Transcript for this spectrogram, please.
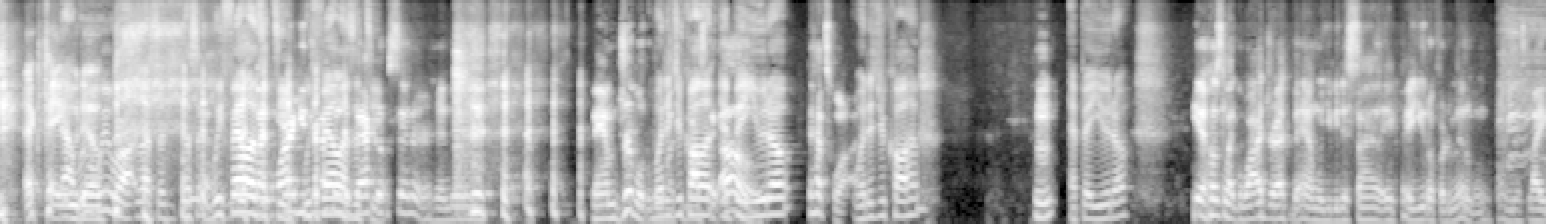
Ekpe Yeah, we, Udoh. we were. Listen, listen. We fail as like, a why are team. you We dropping fail as a backup team. center? And then Bam dribbled. What did you call it? was like, Epe oh, Udoh? That's why. What did you call him? Hmm? Ekpe Udoh? Yeah, I was like, why draft Bam when you could just sign Ekpe Udoh for the minimum? And it's like,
